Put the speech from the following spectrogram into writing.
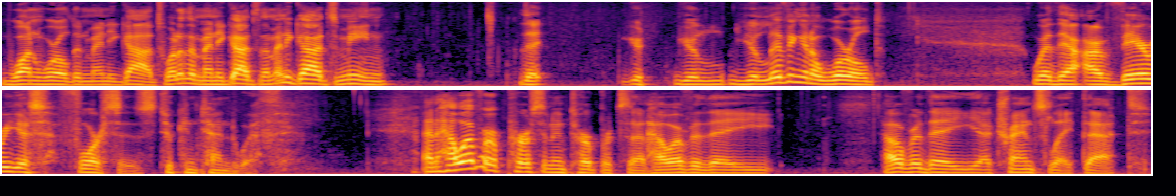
one world and many gods, what are the many gods? The many gods mean that you're, you're, you're living in a world where there are various forces to contend with. And however a person interprets that, however they, however they uh, translate that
